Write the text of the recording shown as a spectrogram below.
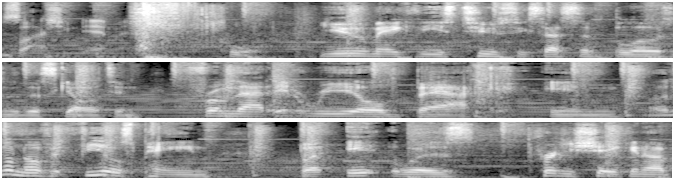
slashing damage. Cool. You make these two successive blows into the skeleton. From that, it reeled back in. I don't know if it feels pain, but it was pretty shaken up.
